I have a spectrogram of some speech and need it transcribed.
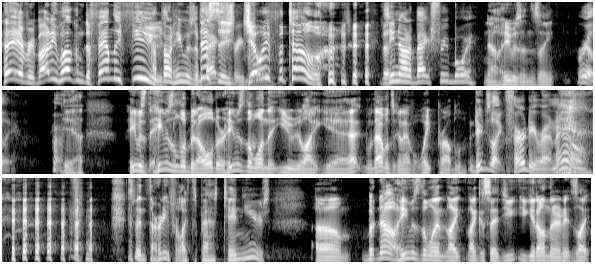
"Hey everybody, welcome to Family Feud." I thought he was a backstreet. This is Joey Boy. Fatone. Is he not a Backstreet Boy? no, he was NSYNC. Really? Yeah. He was he was a little bit older. He was the one that you were like, yeah, that, that one's gonna have a weight problem. Dude's like thirty right now. He's been thirty for like the past ten years. Um, but no, he was the one. Like like I said, you you get on there and it's like,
